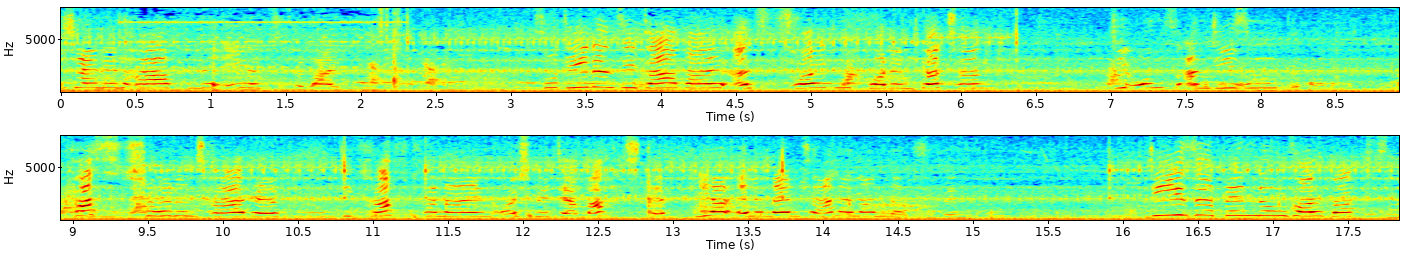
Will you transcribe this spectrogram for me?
Sicher in den Hafen der Ehe zu geleiten. So dienen sie dabei als Zeugen vor den Göttern, die uns an diesem fast schönen Tage die Kraft verleihen, euch mit der Macht der vier Elemente aneinander zu binden. Diese Bindung soll wachsen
